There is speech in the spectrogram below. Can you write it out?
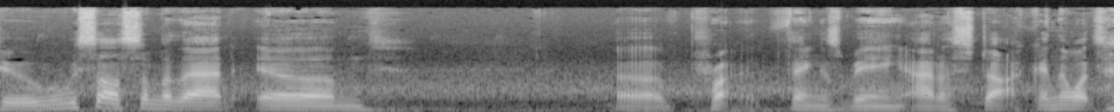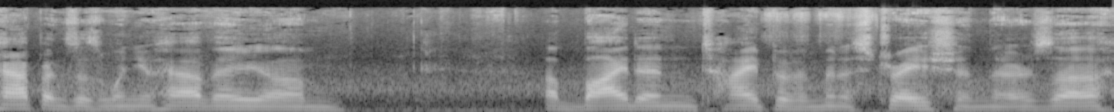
to. We saw some of that. Um, uh, things being out of stock, and then what happens is when you have a um, a Biden type of administration, there's a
